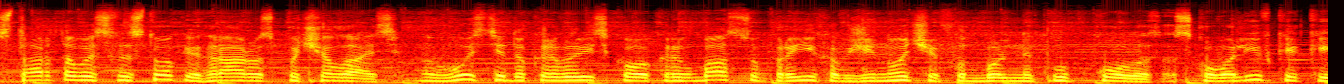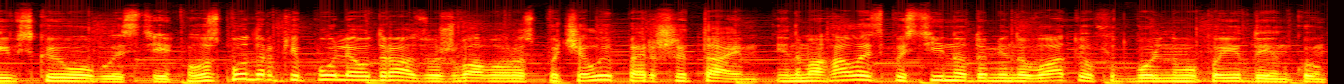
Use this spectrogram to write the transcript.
Стартовий свисток і гра розпочалась. В гості до Криворізького кривбасу приїхав жіночий футбольний клуб Колос з Ковалівки Київської області. Господарки поля одразу жваво розпочали перший тайм і намагались постійно домінувати у футбольному поєдинку.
